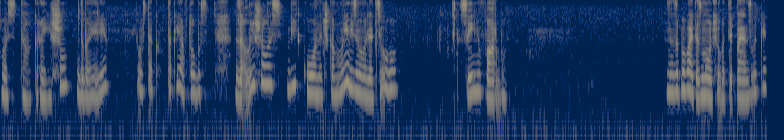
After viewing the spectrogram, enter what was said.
Ось так, кришу, двері. Ось так, такий автобус. Залишилось віконечка. Ми візьмемо для цього синю фарбу. Не забувайте змочувати пензлики.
